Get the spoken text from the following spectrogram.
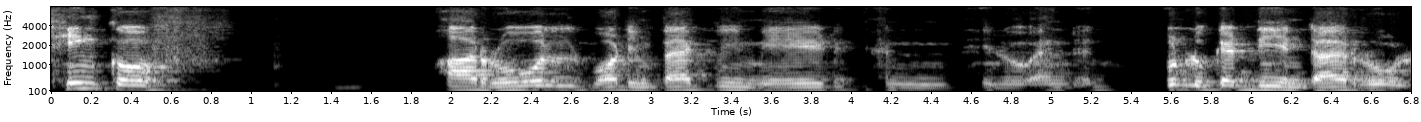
think of our role, what impact we made, and you know, and, and don't look at the entire role,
